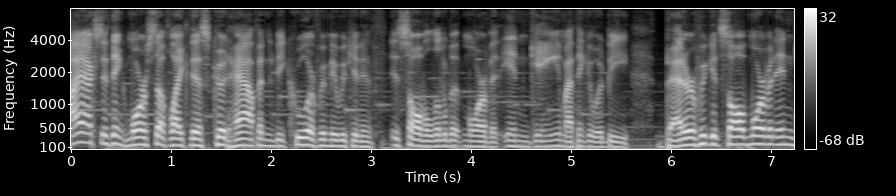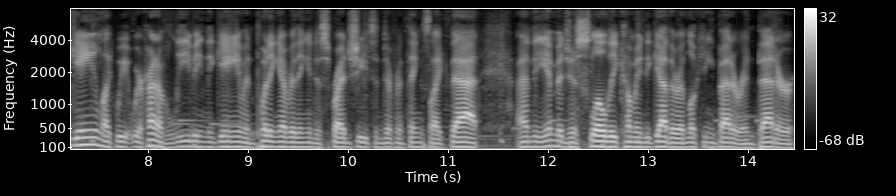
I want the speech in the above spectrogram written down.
I actually think more stuff like this could happen. It'd be cooler if we maybe we could inf- solve a little bit more of it in game. I think it would be better if we could solve more of it in game. Like we, we're kind of leaving the game and putting everything into spreadsheets and different things like that. And the image is slowly coming together and looking better and better.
